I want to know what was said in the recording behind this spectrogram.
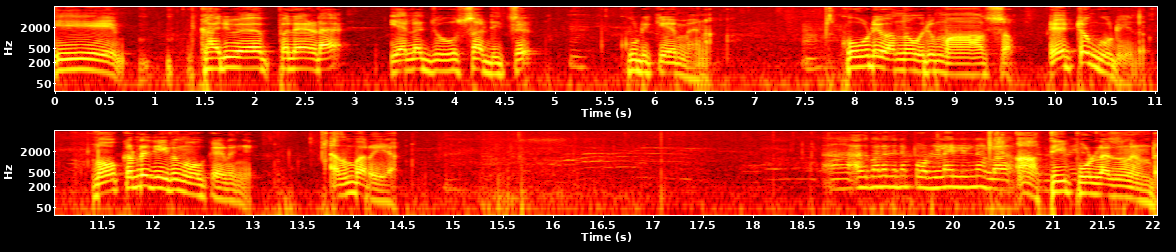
ഈ കരിവേപ്പിലയുടെ ഇല ജ്യൂസ് അടിച്ച് കുടിക്കുകയും വേണം. കൂടി വന്ന ഒരു മാസം. ഏറ്റവും കൂടിയത്. നോക്കേണ്ട രീതി നോക്കുകയാണെങ്കിൽ അതും പറയാം. ആ, അതുപോലെ തന്നെ പൊള്ളലിനുള്ള ആ തീ പൊള്ളലിനുണ്ട്.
